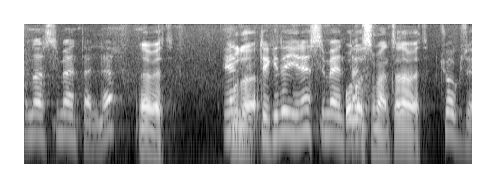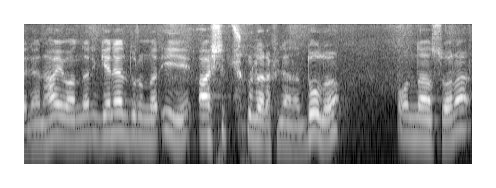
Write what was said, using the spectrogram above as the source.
Bunlar simentaller. Evet. En Bu da- de yine simental. O da simentel evet. Çok güzel. Yani hayvanların genel durumları iyi. Açlık çukurları falan da dolu. Ondan sonra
